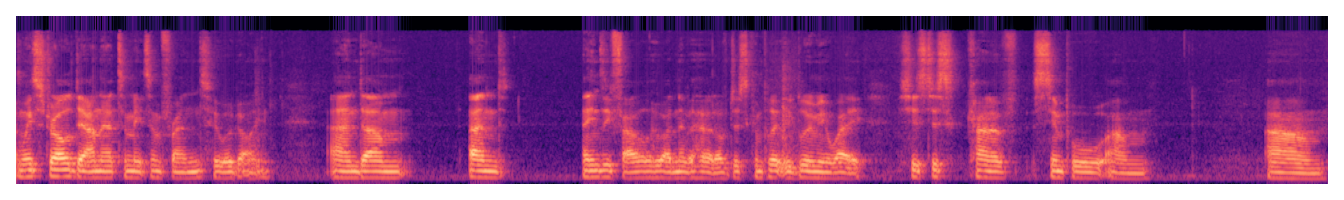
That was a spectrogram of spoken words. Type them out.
and we strolled down there to meet some friends who were going, and um, and Ainsley Farrell, who I'd never heard of, just completely blew me away. She's just kind of simple, um, um,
